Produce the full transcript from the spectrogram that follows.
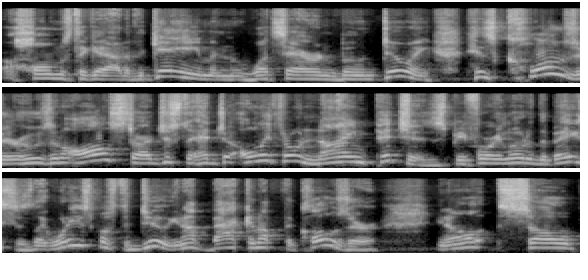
holmes to get out of the game and what's aaron boone doing? His closer who's an all-star just had only thrown nine pitches before he loaded the bases. Like what are you supposed to do? You're not backing up the closer you know? So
